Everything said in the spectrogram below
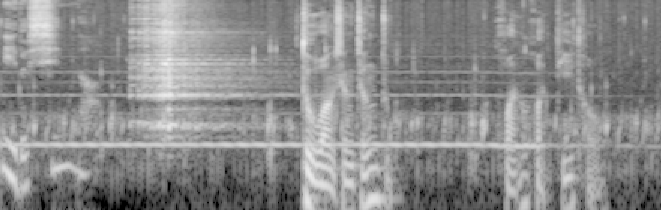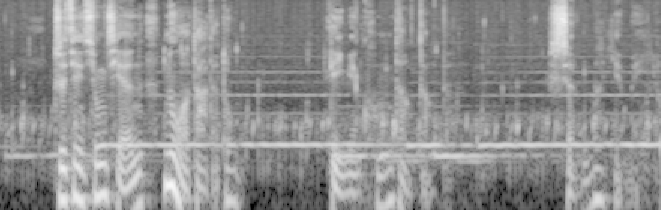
你的心呢？杜旺生怔住，缓缓低头，只见胸前偌大的洞，里面空荡荡的，什么也没有。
